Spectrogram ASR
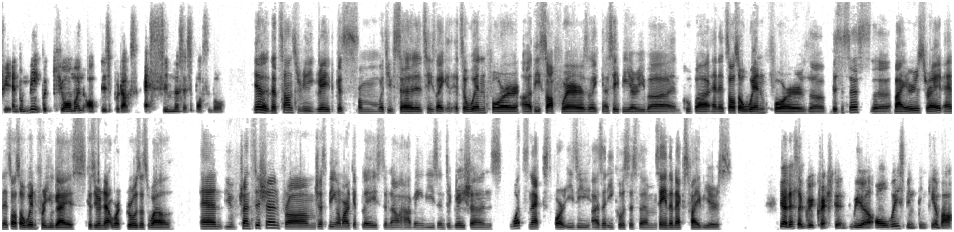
trade and to make procurement of these products as seamless as possible. Yeah, that sounds really great because from what you've said, it seems like it's a win for uh, these softwares like SAP, Ariba, and Coupa. And it's also a win for the businesses, the buyers, right? And it's also a win for you guys because your network grows as well. And you've transitioned from just being a marketplace to now having these integrations. What's next for Easy as an ecosystem, say in the next five years? Yeah, that's a great question. We are always been thinking about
